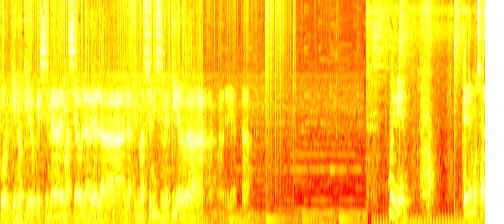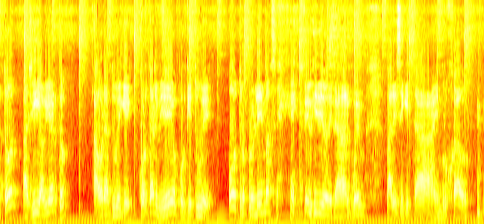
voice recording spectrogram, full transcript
porque no quiero que se me haga demasiado larga la, filmación y se me pierda material. Muy bien. Tenemos a Thor allí abierto. Ahora tuve que cortar el video porque tuve otros problemas. Este video de la Dark Web parece que está embrujado.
